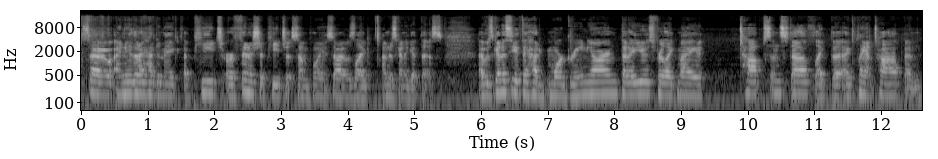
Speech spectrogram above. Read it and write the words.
So I knew that I had to make a peach or finish a peach at some point, so I was like, I'm just gonna get this. I was gonna see if they had more green yarn that I use for like my tops and stuff, like the eggplant top and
